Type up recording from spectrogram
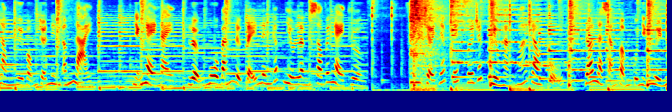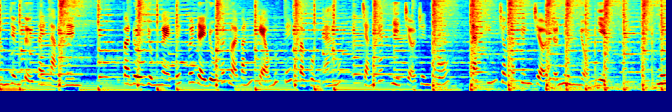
lòng người bỗng trở nên ấm lại. Những ngày này, lượng mua bán được đẩy lên gấp nhiều lần so với ngày thường. Phiên chợ giáp Tết với rất nhiều hàng hóa rau củ, đó là sản phẩm của những người nông dân tự tay làm nên và đồ dùng ngày Tết với đầy đủ các loại bánh kẹo mứt Tết và quần áo, chẳng khác gì chợ trên phố, đã khiến cho cả phiên chợ trở nên nhộn nhịp. Nếu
